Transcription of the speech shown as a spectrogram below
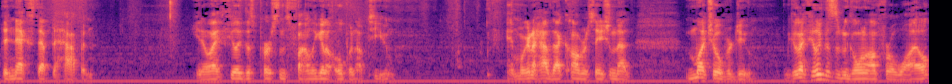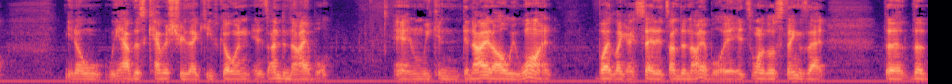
the next step to happen. You know, I feel like this person's finally gonna open up to you, and we're gonna have that conversation that much overdue. Because I feel like this has been going on for a while. You know, we have this chemistry that keeps going, it's undeniable. And we can deny it all we want but like i said it's undeniable. It's one of those things that the the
